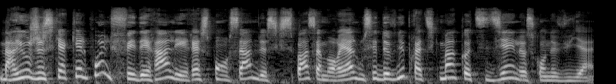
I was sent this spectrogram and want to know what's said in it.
Mario, jusqu'à quel point le fédéral est responsable de ce qui se passe à Montréal, où c'est devenu pratiquement quotidien, là, ce qu'on a vu hier?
